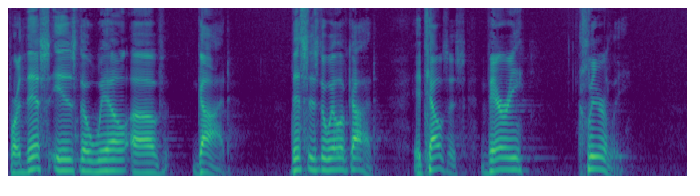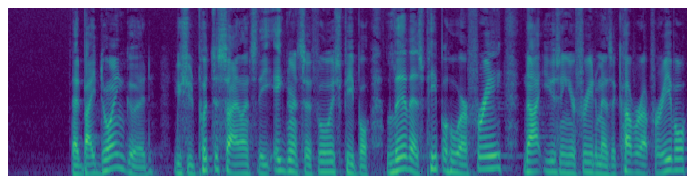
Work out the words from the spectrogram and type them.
For this is the will of God. This is the will of God. It tells us very clearly that by doing good, you should put to silence the ignorance of foolish people. Live as people who are free, not using your freedom as a cover up for evil,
